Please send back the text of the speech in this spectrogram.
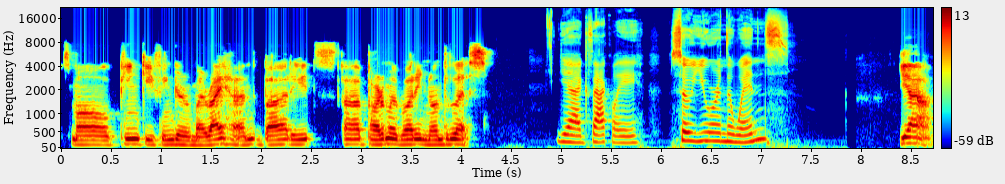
small pinky finger of my right hand, but it's uh, part of my body nonetheless. Yeah, exactly. So you were in the winds? Yeah,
